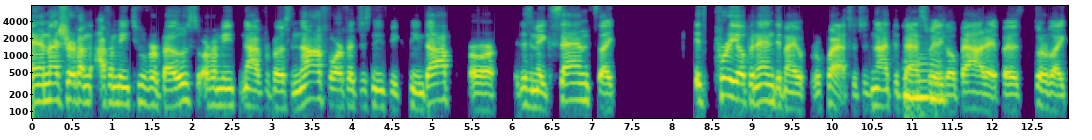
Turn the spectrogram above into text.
and I'm not sure if I'm if I'm being too verbose or if I'm being not verbose enough or if it just needs to be cleaned up or it doesn't make sense. Like it's pretty open ended my request, which is not the best way to go about it, but it's sort of like.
